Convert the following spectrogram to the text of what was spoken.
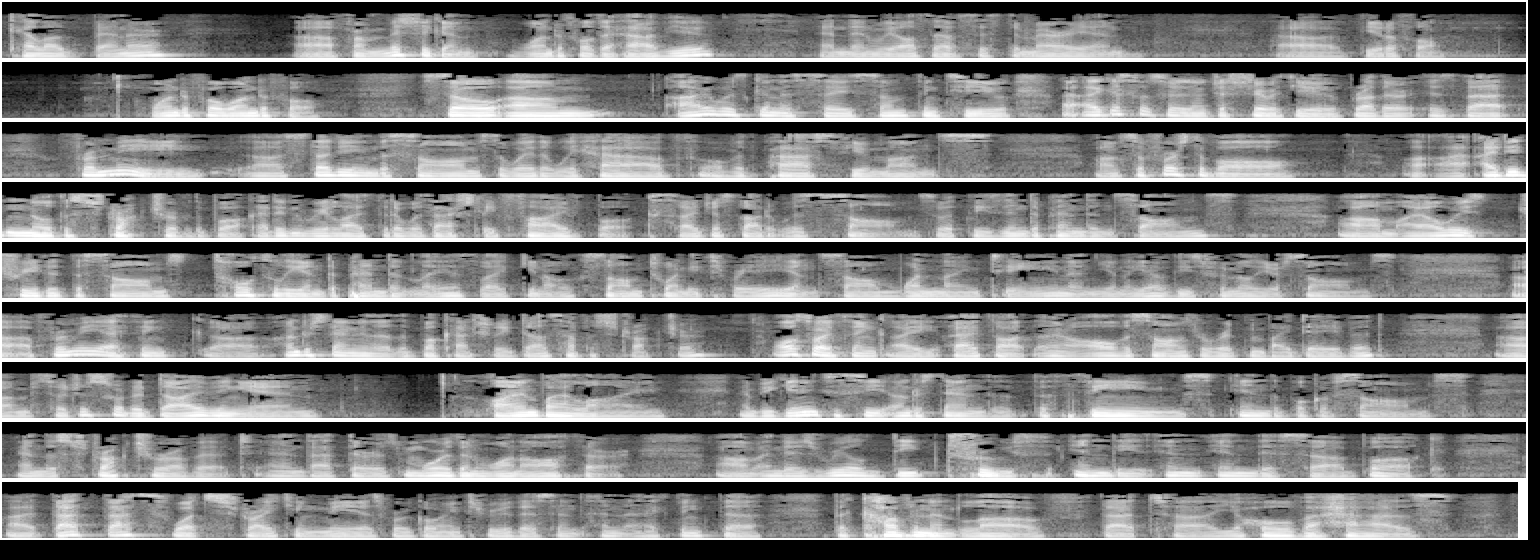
Kellogg Benner uh, from Michigan. Wonderful to have you. And then we also have Sister Marianne. Uh, beautiful. Wonderful, wonderful. So um, I was going to say something to you. I, I guess what I was going to just share with you, brother, is that for me, uh, studying the Psalms the way that we have over the past few months, um, so first of all, I didn't know the structure of the book. I didn't realize that it was actually five books. I just thought it was Psalms with these independent Psalms. Um, I always treated the Psalms totally independently. It's like, you know, Psalm 23 and Psalm 119, and, you know, you have these familiar Psalms. Uh, for me, I think uh, understanding that the book actually does have a structure. Also, I think I, I thought you know, all the Psalms were written by David. Um, so just sort of diving in line by line and beginning to see, understand the, the themes in the book of Psalms and the structure of it, and that there is more than one author, um, and there's real deep truth in the in in this uh, book. Uh, that that's what's striking me as we're going through this, and, and I think the the covenant love that uh, Jehovah has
